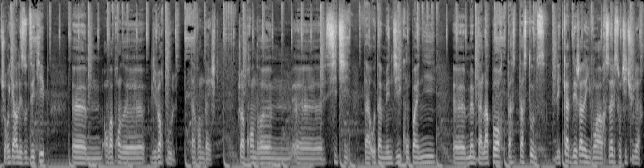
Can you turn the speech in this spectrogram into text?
tu regardes les autres équipes. euh, on va prendre euh, Liverpool, t'as Van Dijk. Tu vas prendre euh, City, t'as Otamendi, compagnie, euh, même t'as Laporte, t'as t'as Stones. Les quatre déjà, ils vont à Arsenal, ils sont titulaires.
